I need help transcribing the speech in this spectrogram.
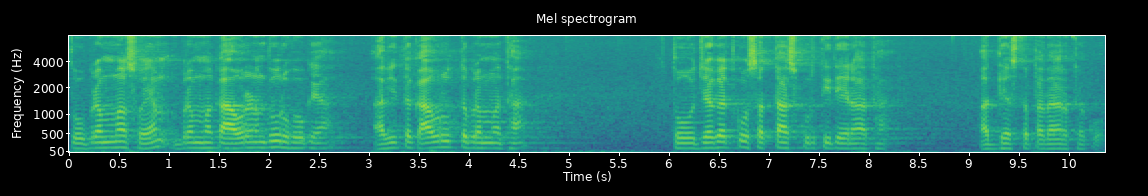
तो ब्रह्म स्वयं ब्रह्म का आवरण दूर हो गया। अभी तक आवृत्त ब्रह्म था। तो जगत को सत्ता स्फूर्ति दे रहा था, अध्यस्त पदार्थ को।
